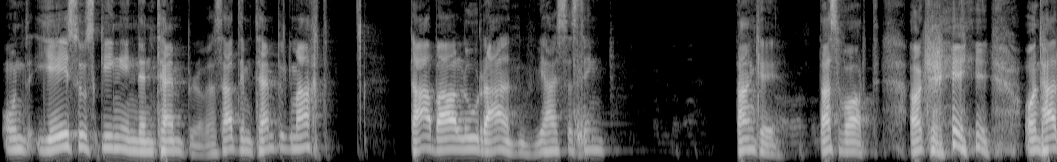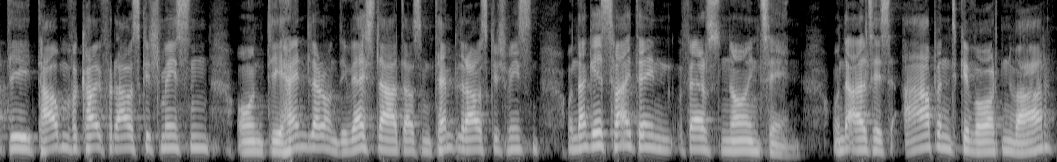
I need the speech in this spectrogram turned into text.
und Jesus ging in den Tempel. Was hat er im Tempel gemacht? Tabalura. Wie heißt das Ding? Danke. Das Wort. Okay. Und hat die Taubenverkäufer rausgeschmissen und die Händler und die Westler hat aus dem Tempel rausgeschmissen. Und dann geht es weiter in Vers 19. Und als es Abend geworden war,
